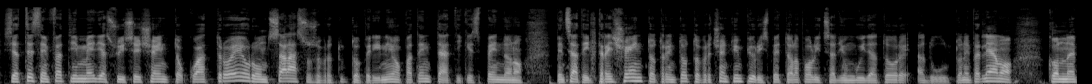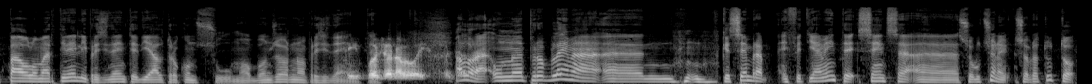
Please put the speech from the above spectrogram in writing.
si attesta infatti in media sui 604 euro, un salasso soprattutto per i neopatentati che spendono, pensate, il 338% in più rispetto alla polizza di un guidatore adulto. Ne parliamo con Paolo Martinelli, presidente di Altro Consumo. Buongiorno. Buongiorno Presidente. Sì, buongiorno a voi. Buongiorno. Allora, un problema eh, che sembra effettivamente senza eh, soluzione, soprattutto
